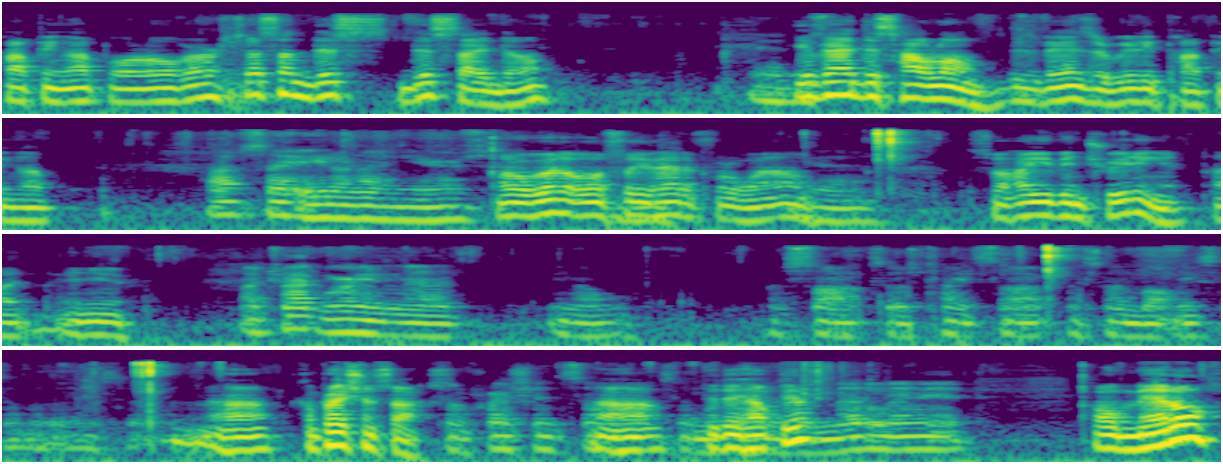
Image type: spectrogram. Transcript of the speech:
popping up all over, just on this this side though. Yeah, You've had this how long? These veins are really popping up. I'd say eight or nine years. Oh, really? Oh, so you've had it for a while. Yeah. So how you been treating it? I- And you, I tried wearing, uh, you know, a socks, those tight socks. My son bought me some of those uh, uh, compression socks. compression socks. Uh-huh. and Do they help you? Metal in it. Oh, metal?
